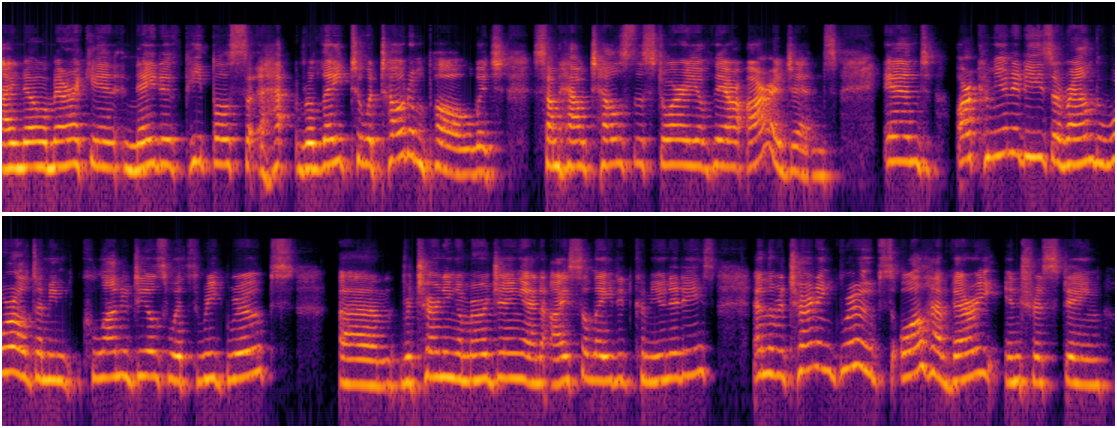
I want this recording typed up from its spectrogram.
I know American Native people relate to a totem pole, which somehow tells the story of their origins. And our communities around the world, I mean, Kulanu deals with three groups um, returning, emerging, and isolated communities. And the returning groups all have very interesting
